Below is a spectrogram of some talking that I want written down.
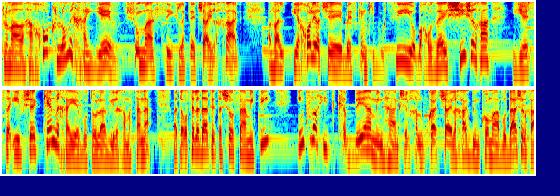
כלומר, החוק לא מחייב שום מעסיק לתת שי לחג, אבל יכול להיות שבהסכם קיבוצי או בחוזה האישי שלך, יש סעיף שכן מחייב אותו להביא לך מתנה. ואתה רוצה לדעת את השוס האמיתי? אם כבר התקבע מנהג של חלוקת שי לחג במקום העבודה שלך,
